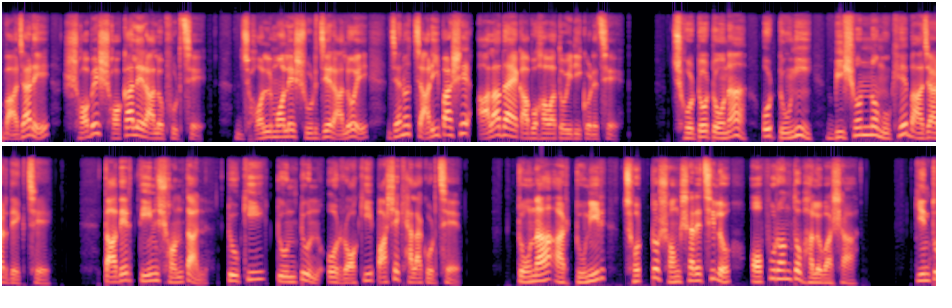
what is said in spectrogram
বাজারে সবে সকালের আলো ফুটছে। ঝলমলে সূর্যের আলোয় যেন চারিপাশে আলাদা এক আবহাওয়া তৈরি করেছে। ছোট টোনা ও টুনি বিষণ্ণ মুখে বাজার দেখছে। তাদের তিন সন্তান, টুকি, টুনটুন ও রকি পাশে খেলা করছে। টোনা আর টুনির ছোট্ট সংসারে ছিল অপুরন্ত ভালোবাসা। কিন্তু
